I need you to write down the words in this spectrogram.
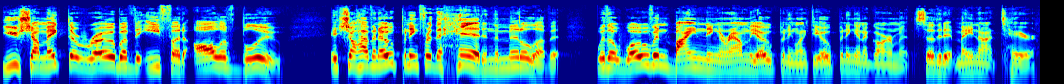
You shall make the robe of the ephod olive blue. It shall have an opening for the head in the middle of it, with a woven binding around the opening, like the opening in a garment, so that it may not tear.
